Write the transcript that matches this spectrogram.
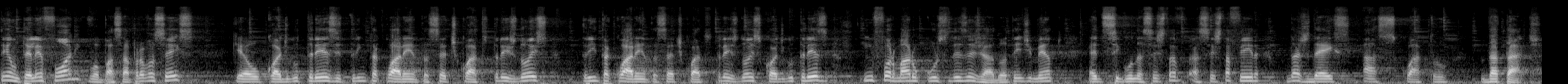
Tem um telefone, que vou passar para vocês, que é o código 13 3040 7432 3040 7432, código 13, informar o curso desejado. O atendimento é de segunda a sexta-feira, sexta das 10 às 4 da tarde.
